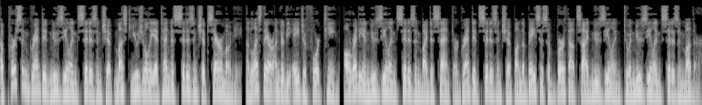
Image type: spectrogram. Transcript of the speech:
A person granted New Zealand citizenship must usually attend a citizenship ceremony, unless they are under the age of 14, already a New Zealand citizen by descent or granted citizenship on the basis of birth outside New Zealand to a New Zealand citizen mother.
